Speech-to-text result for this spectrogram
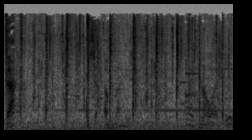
That is amazing. I had no idea.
